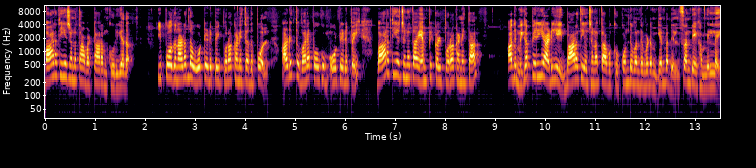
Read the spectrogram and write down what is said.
பாரதிய ஜனதா வட்டாரம் கூறியது. இப்போது நடந்த ஓட்டெடுப்பை புறக்கணித்தது போல் அடுத்து வரப்போகும் ஓட்டெடுப்பை பாரதிய ஜனதா எம்பிக்கள் புறக்கணித்தால் அது மிகப்பெரிய அடியை பாரதிய ஜனதாவுக்கு கொண்டு வந்துவிடும் என்பதில் சந்தேகம் இல்லை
